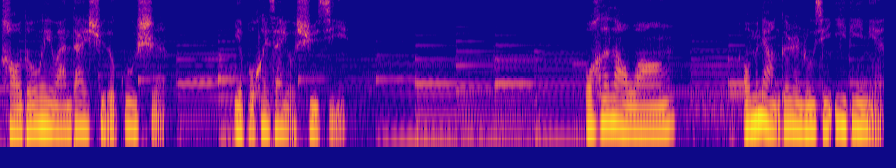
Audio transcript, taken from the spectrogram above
好多未完待续的故事，也不会再有续集。我和老王，我们两个人如今异地恋，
